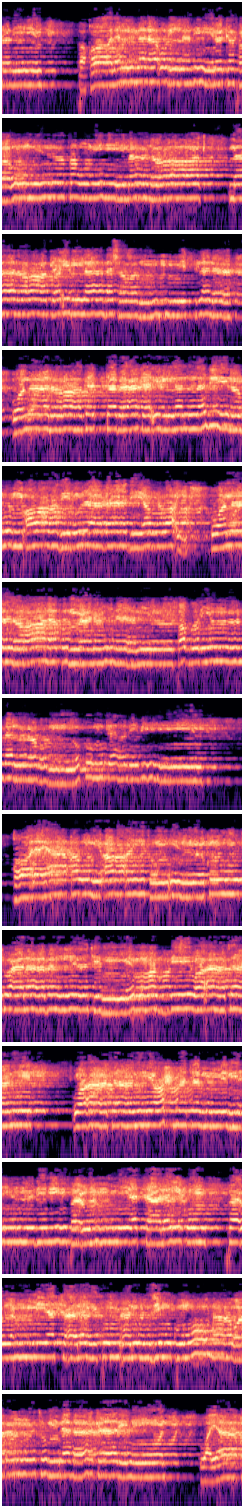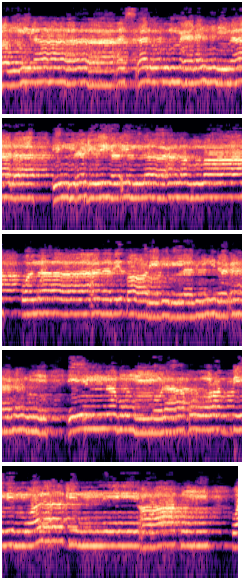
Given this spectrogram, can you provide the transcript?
سبيل فقال الملأ الذين كفروا من قومه ما نراك ما نراك إلا بشرا مثلنا وما نراك اتبعك إلا الذين هم أراذلنا بادي الرأي وما نرى لكم علينا فضل بل ظنكم كاذبين. قال يا قوم أرأيتم إن كنت على بينة من ربي وآتاني وآتاني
